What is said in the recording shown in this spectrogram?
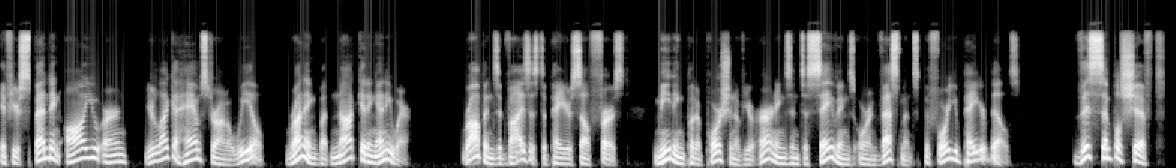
if you're spending all you earn, you're like a hamster on a wheel, running but not getting anywhere. Robbins advises to pay yourself first, meaning put a portion of your earnings into savings or investments before you pay your bills. This simple shift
